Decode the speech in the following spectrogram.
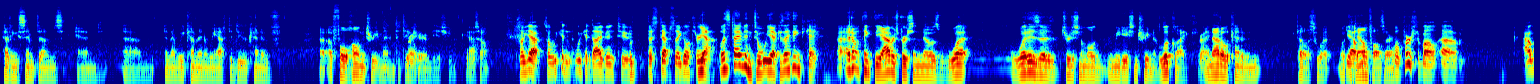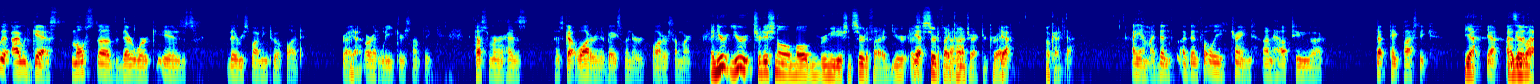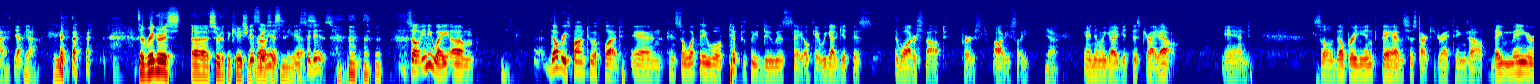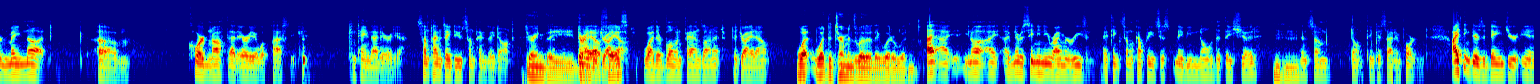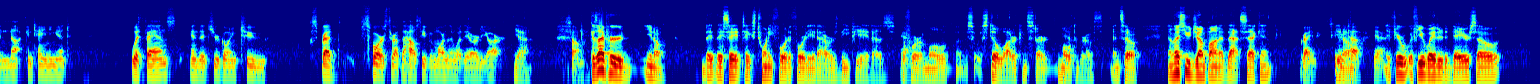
having symptoms, and um, and then we come in and we have to do kind of a, a full home treatment to take Right. care of the issue. Yeah. So So yeah, so we can we can dive into the steps they go through. yeah, let's dive into yeah because I think Okay. I don't think the average person knows what what does a traditional mold remediation treatment look like, Right. and that'll kind of tell us what what Yeah, the well- downfalls are. Well, first of all, um, I would I would guess most of their work is they're responding to a flood, right, Yeah. or a leak or something. The customer has has got water in their basement or water somewhere. and you're you're traditional mold remediation certified. You're a Yes. certified Uh-huh. contractor, correct? Yeah. Okay. Yeah, I am. I've been I've been fully trained on how to uh, duct tape plastic. Yeah. Yeah, I'm As have I. Yeah. Yeah. It's a rigorous uh, certification yes, process in the U.S. Yes, it is. So anyway, um, they'll respond to a flood, and and so what they will typically do is say, okay, we got to get this the water stopped first, obviously. Yeah. And then we got to get this dried out, and so they'll bring in fans to start to dry things out. They may or may not um, cordon off that area with plastic, contain that area. Sometimes they do, sometimes they don't. During the During dry the dry phase, out, why they're blowing fans on it to dry it out. what what determines whether they would or wouldn't? I, I you know, I, I've never seen any rhyme or reason. I think some companies just maybe know that they should, hmm and some don't think it's that important. I think there's a danger in not containing it with fans, in that you're going to spread spores throughout the house even more than what they already are. Yeah. So, because I've heard, you know, they, they say it takes 24 to 48 hours, the EPA does, Yeah. before a mold, still water can start mold growth. And so, unless you jump on it that second, right, it's gonna be know, tough. Yeah, if you're if you waited a day or so,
